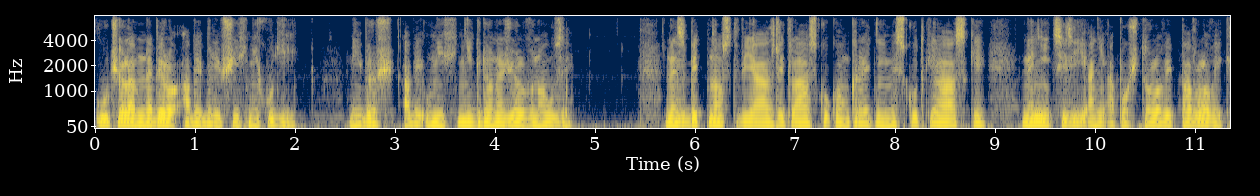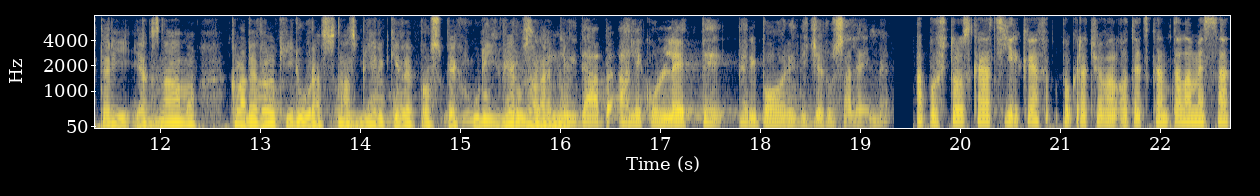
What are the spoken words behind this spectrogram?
Účelem nebylo, aby byli všichni chudí, nýbrž aby u nich nikdo nežil v nouzi. Nezbytnost vyjádřit lásku konkrétními skutky lásky není cizí ani apoštolovi Pavlovi, který, jak známo, klade velký důraz na sbírky ve prospěch chudých v Jeruzalémě. Apoštolská církev, pokračoval otec Kantalamesa,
